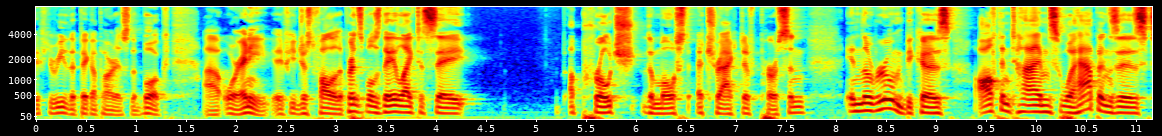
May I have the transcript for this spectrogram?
if you read the pickup artist the book uh, or any if you just follow the principles, they like to say approach the most attractive person in the room because oftentimes what happens is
